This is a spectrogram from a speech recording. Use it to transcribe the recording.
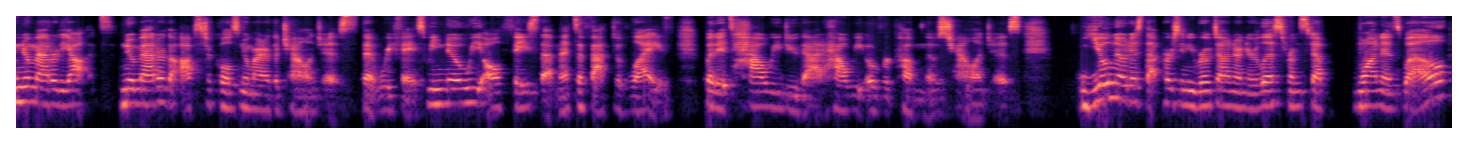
no matter the odds, no matter the obstacles, no matter the challenges that we face. We know we all face them. That's a fact of life, but it's how we do that, how we overcome those challenges. You'll notice that person you wrote down on your list from step one as well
